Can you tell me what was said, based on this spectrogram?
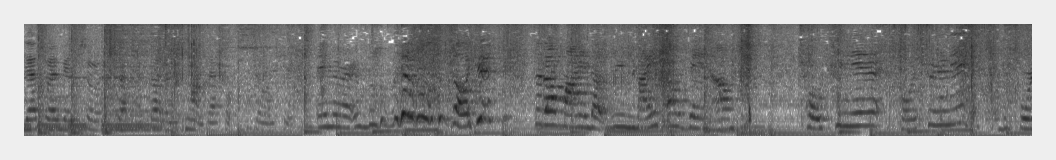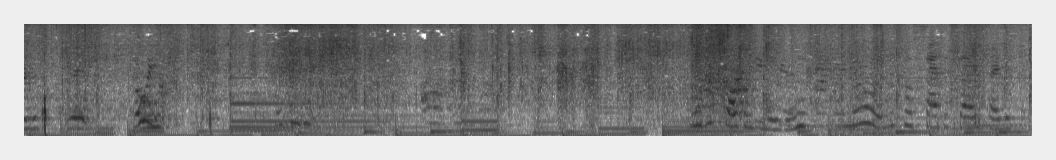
That's why there's so much stuff. I thought it was not that so much. And uh, delicate. So don't mind that we might have been um torturing it, torturing it before this. Wait. Oh wait. This is so confusing. I know. It just goes side to side, side to side.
